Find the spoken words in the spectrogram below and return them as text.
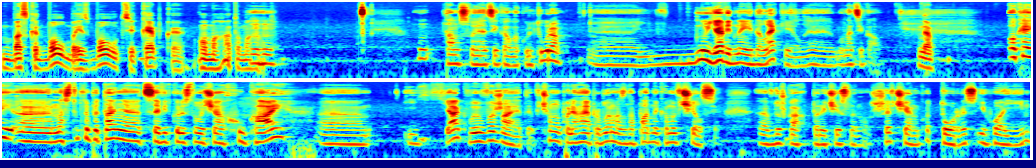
Баскетбол, бейсбол, ці кепки, о, багато багато. Угу. Там своя цікава культура. Е, Ну, я від неї далекий, але вона цікава. Да. Окей, е, наступне питання це від користувача Хукай. Як ви вважаєте, в чому полягає проблема з нападниками в Челсі? Е, в дужках перечислено Шевченко, Торрес, Ігуаїн,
